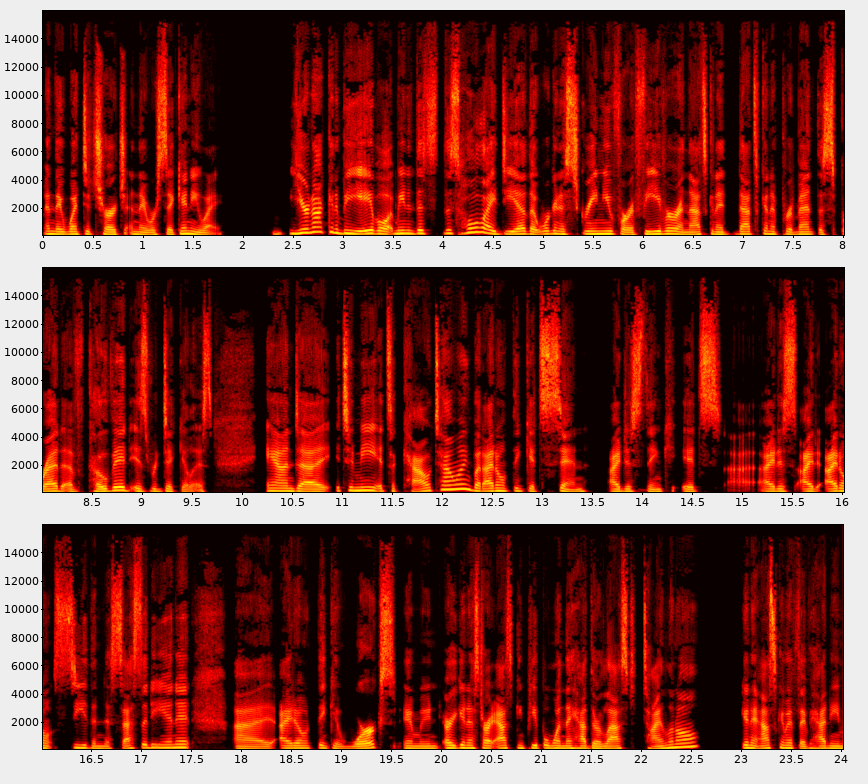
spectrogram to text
and they went to church and they were sick anyway you're not going to be able i mean this this whole idea that we're going to screen you for a fever and that's going to that's going to prevent the spread of covid is ridiculous and uh, to me it's a kowtowing but i don't think it's sin I just think it's, I just, I, I don't see the necessity in it. Uh, I don't think it works. I mean, are you going to start asking people when they had their last Tylenol? Going to ask them if they've had any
